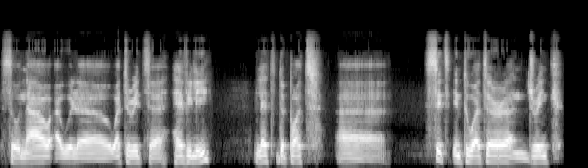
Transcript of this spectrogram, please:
So now I will uh, water it uh, heavily, let the pot uh, sit into water and drink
